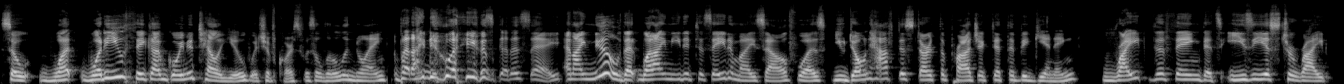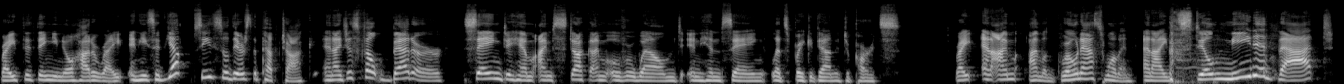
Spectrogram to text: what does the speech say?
so what what do you think I'm going to tell you?" Which of course was a little annoying, but I knew what he was going to say. And I knew that what I needed to say to myself was, "You don't have to start the project at the beginning write the thing that's easiest to write, write the thing you know how to write. And he said, Yep, see, so there's the pep talk. And I just felt better saying to him, I'm stuck, I'm overwhelmed, in him saying, Let's break it down into parts. Right. And I'm I'm a grown ass woman and I still needed that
